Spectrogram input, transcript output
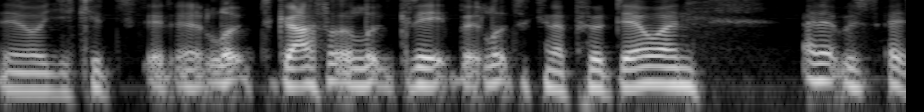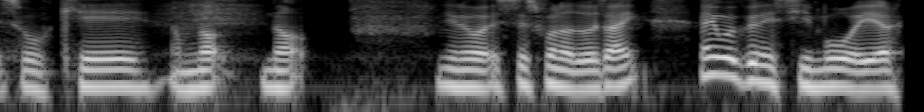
you know you could it, it looked graphically looked great, but it looked kind of poor demo and and it was it's okay. I'm not not you know it's just one of those. I think, I think we're going to see more AR,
